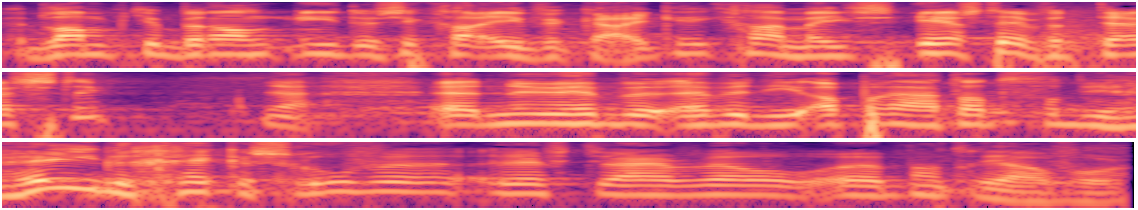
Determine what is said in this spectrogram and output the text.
Het lampje brandt niet, dus ik ga even kijken. Ik ga hem eerst even testen. Ja, nu hebben, hebben die apparaat altijd van die hele gekke schroeven. U heeft daar wel materiaal voor?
